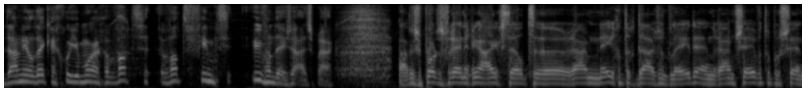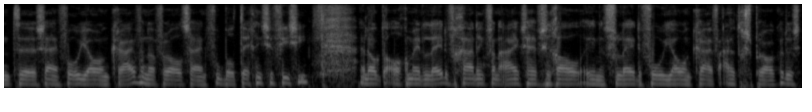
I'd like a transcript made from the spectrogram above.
Daniel Dekker, goedemorgen. Wat, wat vindt u van deze uitspraak? Nou, de supportersvereniging Ajax stelt eh, ruim 90.000 leden en ruim 70% eh, zijn voor Johan Cruijff. En dan vooral zijn voetbaltechnische visie. En ook de algemene ledenvergadering van Ajax heeft zich al in het verleden voor Johan Cruijff uitgesproken. Dus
